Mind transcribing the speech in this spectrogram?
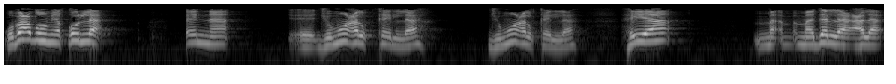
وبعضهم يقول لا إن جموع القلة جموع القلة هي ما دل على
